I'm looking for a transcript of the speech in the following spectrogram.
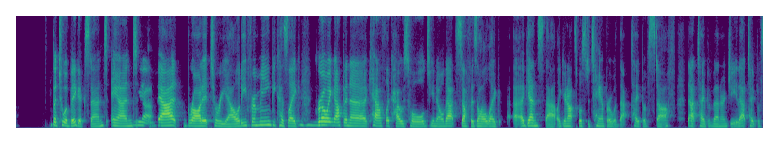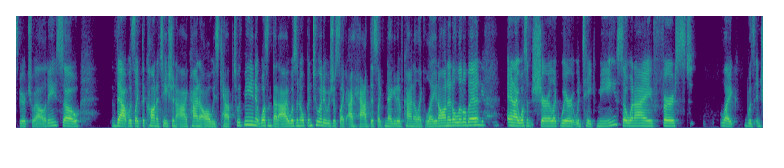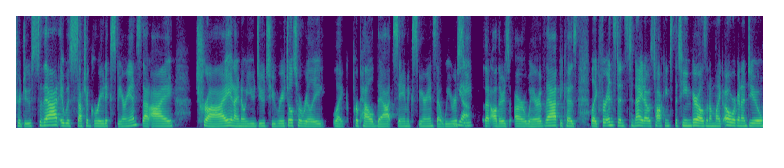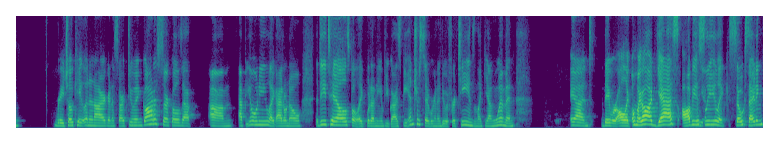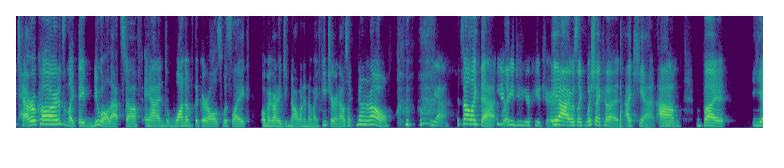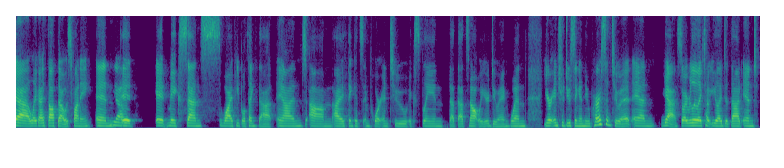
but to a big extent and yeah. that brought it to reality for me because like mm-hmm. growing up in a catholic household you know that stuff is all like against that like you're not supposed to tamper with that type of stuff that type of energy that type of spirituality so that was like the connotation I kind of always kept with me. And it wasn't that I wasn't open to it. It was just like I had this like negative kind of like light on it a little bit. Yeah. And I wasn't sure like where it would take me. So when I first like was introduced to that it was such a great experience that i try and i know you do too rachel to really like propel that same experience that we received Yeah. so that others are aware of that because like for instance tonight i was talking to the teen girls and i'm like oh we're gonna do rachel caitlin and i are gonna start doing goddess circles at um at Peony. like i don't know the details but like would any of you guys be interested we're gonna do it for teens and like young women and they were all like oh my god yes obviously like so exciting tarot cards. And like they knew all that stuff. And one of the girls was like oh my god i do not want to know my future. And i was like no no no. Yeah. it's not like that. You can't like, redo your future. yeah i was like wish i could. I can't. Um but yeah like i thought that was funny. And Yeah. it it makes sense why people think that and um i think it's important to explain that that's not what you're doing when you're introducing a new person to it and yeah so i really liked how eli did that and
